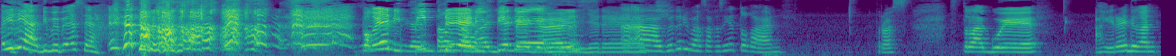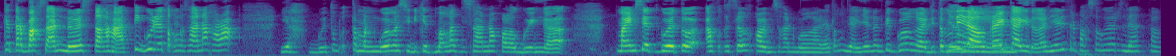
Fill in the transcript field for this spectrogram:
Oh, ini ya di BBS ya? pokoknya di pip deh di pip ya deh. guys. Ah, ah, gue tuh dipaksa ke situ kan terus setelah gue akhirnya dengan keterpaksaan dengan setengah hati gue datang ke sana karena ya gue tuh teman gue masih dikit banget di sana. Kalau gue nggak mindset gue tuh waktu kecil kalau misalkan gue nggak datang jangan nanti gue nggak ditemenin sama mereka gitu kan. Jadi terpaksa gue harus datang.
